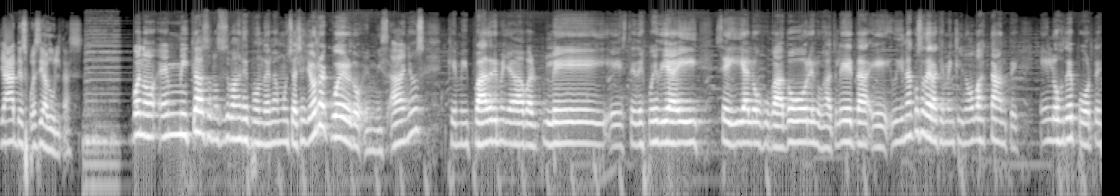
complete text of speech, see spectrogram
ya después de adultas. Bueno, en mi caso, no sé si van a responder las muchachas. Yo recuerdo en mis años que mi padre me llevaba al play, este, después de ahí seguía los jugadores, los atletas. eh, y una cosa de la que me inclinó bastante en los deportes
